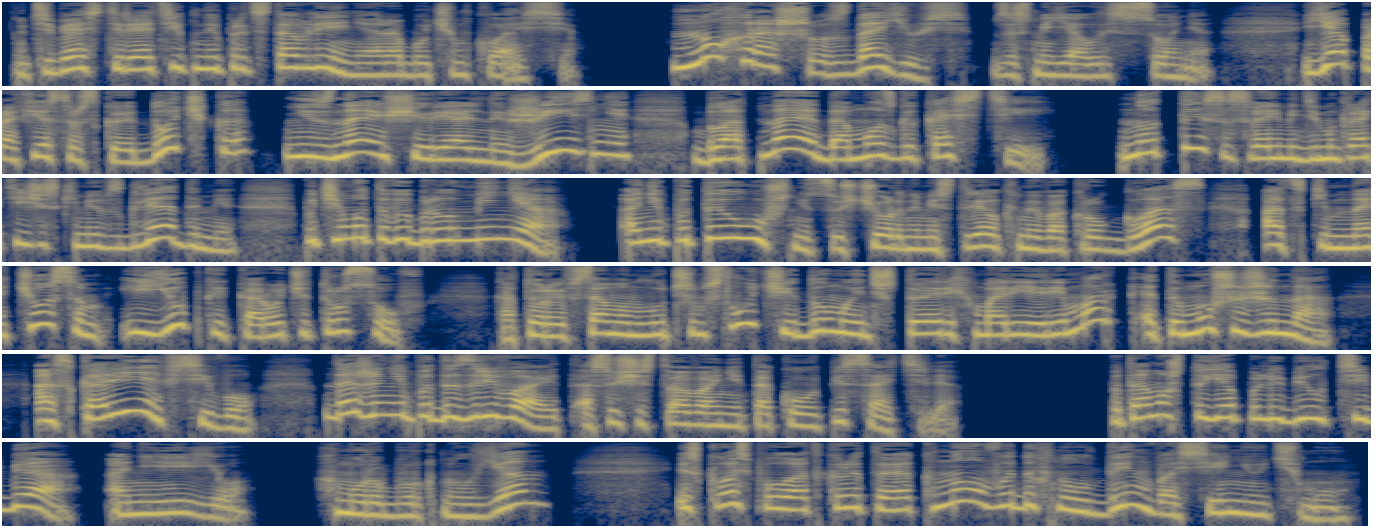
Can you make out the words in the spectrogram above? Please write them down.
У тебя стереотипные представления о рабочем классе. «Ну хорошо, сдаюсь», — засмеялась Соня. «Я профессорская дочка, не знающая реальной жизни, блатная до мозга костей. Но ты со своими демократическими взглядами почему-то выбрал меня, а не ПТУшницу с черными стрелками вокруг глаз, адским начесом и юбкой короче трусов, которая в самом лучшем случае думает, что Эрих Мария Ремарк — это муж и жена, а скорее всего даже не подозревает о существовании такого писателя потому что я полюбил тебя, а не ее», — хмуро буркнул Ян и сквозь полуоткрытое окно выдохнул дым в осеннюю тьму.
